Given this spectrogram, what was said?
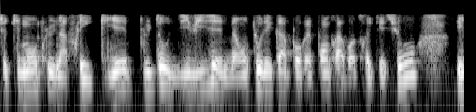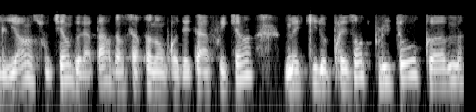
ce qui montre une Afrique qui est plutôt divisée. Mais en tous les cas, pour répondre à votre question, il y a un soutien de la part d'un certain nombre d'États africains, mais qui le présentent plutôt comme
